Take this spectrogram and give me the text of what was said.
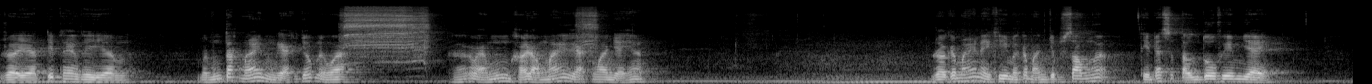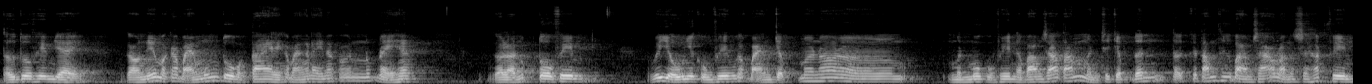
Rồi à, tiếp theo thì à, mình muốn tắt máy mình gạt cái chốt này qua. Đó, các bạn muốn khởi động máy gạt qua vậy ha. Rồi cái máy này khi mà các bạn chụp xong á thì nó sẽ tự tua phim về. Tự tua phim về. Còn nếu mà các bạn muốn tua bằng tay thì các bạn ở đây nó có nút này ha. Gọi là nút tua phim. Ví dụ như cùng phim các bạn chụp nó mình mua cuộn phim là 36 tấm, mình sẽ chụp đến tới cái tấm thứ 36 là nó sẽ hết phim.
